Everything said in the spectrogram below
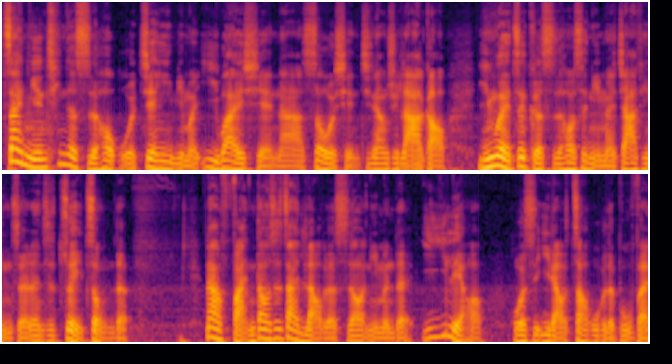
在年轻的时候，我建议你们意外险啊、寿险尽量去拉高，因为这个时候是你们家庭责任是最重的。那反倒是在老的时候，你们的医疗或是医疗照护的部分。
